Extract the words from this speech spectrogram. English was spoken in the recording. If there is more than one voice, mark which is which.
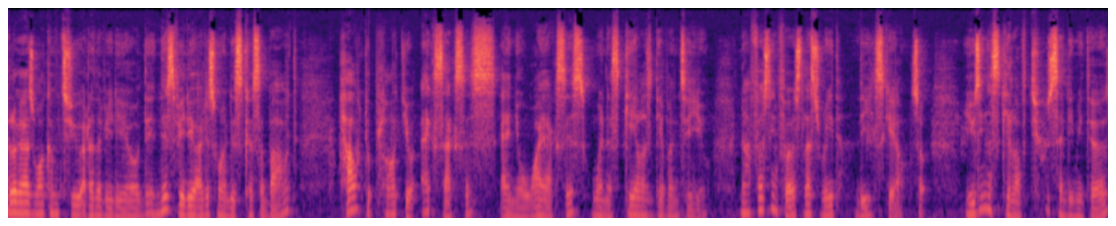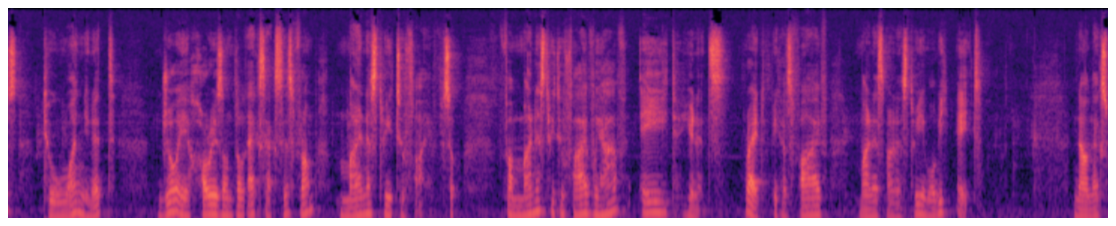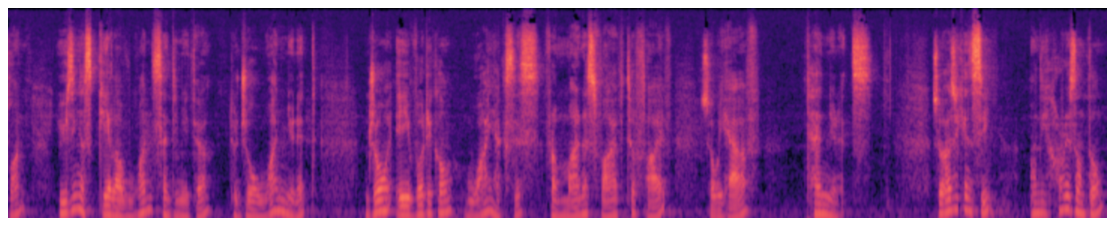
Speaker 1: Hello guys, welcome to another video. In this video, I just want to discuss about how to plot your x-axis and your y-axis when a scale is given to you. Now, first thing first, let's read the scale. So, using a scale of 2 centimeters to 1 unit, draw a horizontal x-axis from minus 3 to 5. So, from minus 3 to 5, we have 8 units, right? Because 5 minus minus 3 will be 8. Now, next one Using a scale of 1 centimeter to draw 1 unit, draw a vertical y-axis from minus 5 to 5. So we have 10 units. So as you can see, on the horizontal,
